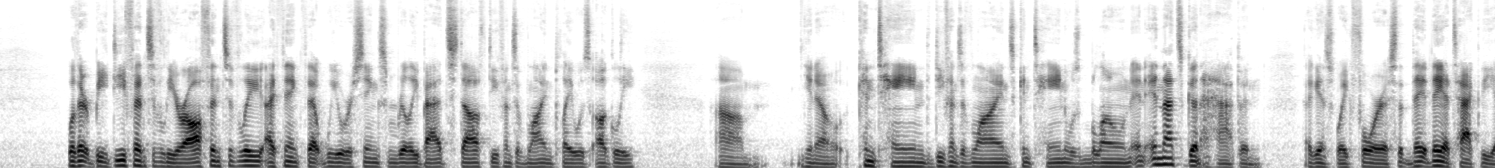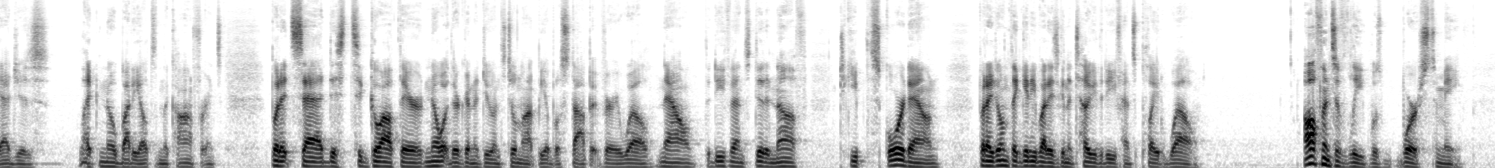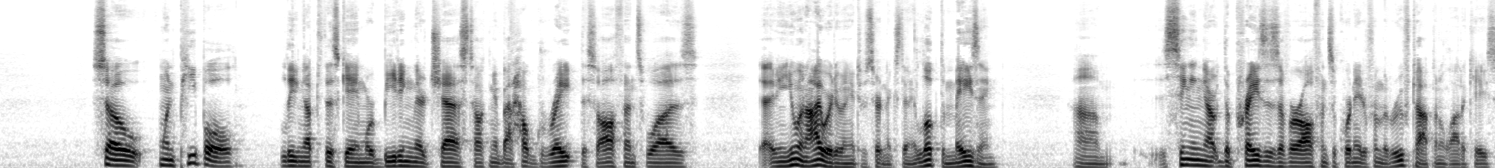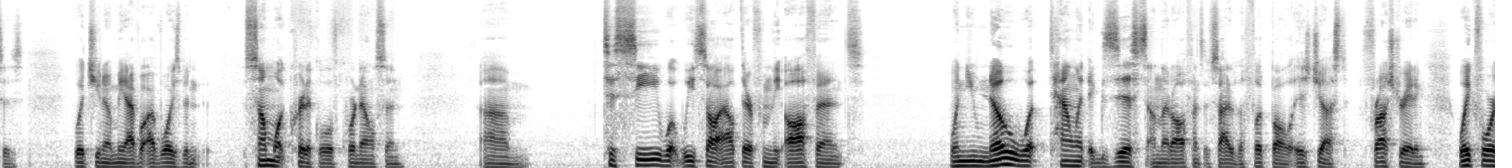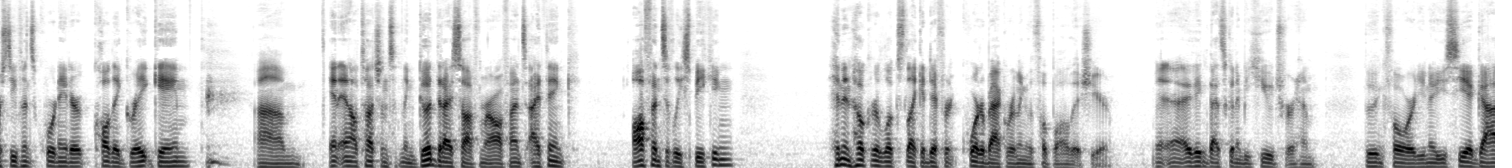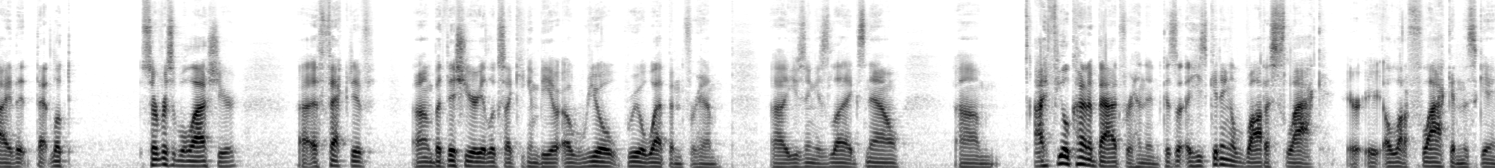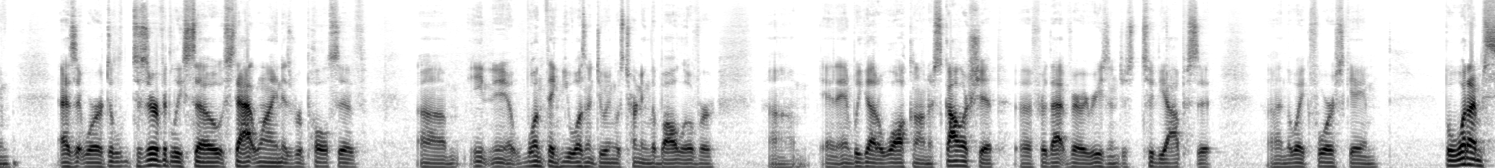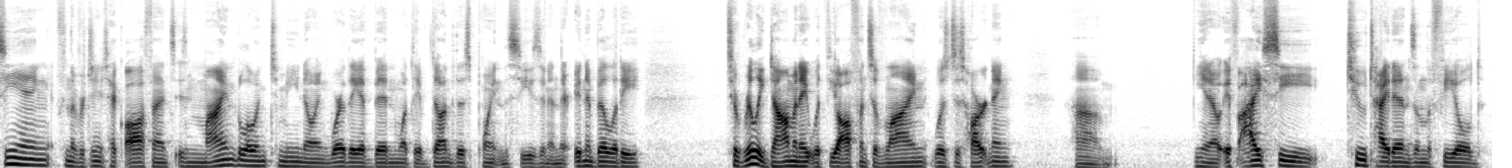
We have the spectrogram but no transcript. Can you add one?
whether it be defensively or offensively. I think that we were seeing some really bad stuff. Defensive line play was ugly. Um, you know, contained the defensive lines, contained was blown, and, and that's gonna happen against Wake Forest. They they attack the edges like nobody else in the conference. But it's sad just to go out there, know what they're gonna do, and still not be able to stop it very well. Now the defense did enough to keep the score down, but I don't think anybody's gonna tell you the defense played well. Offensive Offensively was worse to me. So when people leading up to this game were beating their chest, talking about how great this offense was, I mean, you and I were doing it to a certain extent. It looked amazing. Um, singing our, the praises of our offensive coordinator from the rooftop in a lot of cases, which, you know, me, I've, I've always been somewhat critical of Cornelsen. Um, to see what we saw out there from the offense, when you know what talent exists on that offensive side of the football, is just frustrating. Wake Forest defensive coordinator called a great game. Um, and, and I'll touch on something good that I saw from our offense. I think, offensively speaking, Hendon Hooker looks like a different quarterback running the football this year. And I think that's going to be huge for him moving forward. You know, you see a guy that, that looked serviceable last year, uh, effective, um, but this year it looks like he can be a, a real, real weapon for him uh, using his legs. Now, um, I feel kind of bad for Hendon because he's getting a lot of slack, or a lot of flack in this game, as it were. De- deservedly so. Stat line is repulsive. Um, you know, one thing he wasn't doing was turning the ball over. Um, and, and we got to walk on a scholarship uh, for that very reason, just to the opposite uh, in the Wake Forest game. But what I'm seeing from the Virginia Tech offense is mind blowing to me, knowing where they have been, what they've done to this point in the season, and their inability to really dominate with the offensive line was disheartening. Um, you know, if I see two tight ends on the field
